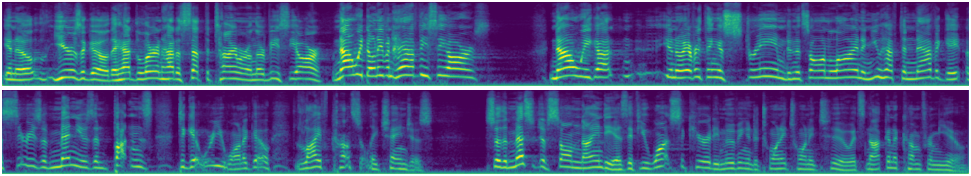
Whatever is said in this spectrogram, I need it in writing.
you know, years ago they had to learn how to set the timer on their VCR. Now we don't even have VCRs. Now we got, you know, everything is streamed and it's online, and you have to navigate a series of menus and buttons to get where you want to go. Life constantly changes. So the message of Psalm 90 is if you want security moving into 2022, it's not going to come from you.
